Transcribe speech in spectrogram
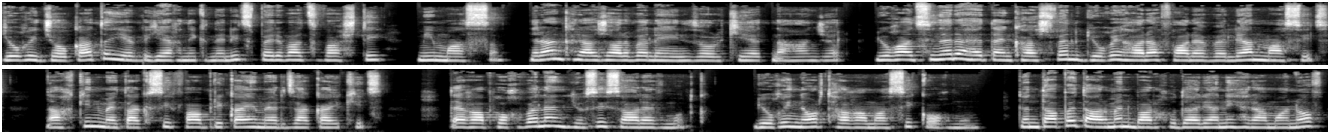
Գյուղի ջոկատը եւ եղնիկներից բերված վաշտի մի մասը։ Նրանք հրաժարվել էին զորքի հետ նահանջել։ Գյուղացիները հետ են քաշվել գյուղի հարավ-արևելյան մասից, նախկին մետաքսի ֆաբրիկայի մերձակայքից տեղափոխվել են հյուսիս-արևմուտք, գյուղի նոր թաղամասի կողմում։ Գնդապետ Արմեն Բարխուդարյանի հրամանով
